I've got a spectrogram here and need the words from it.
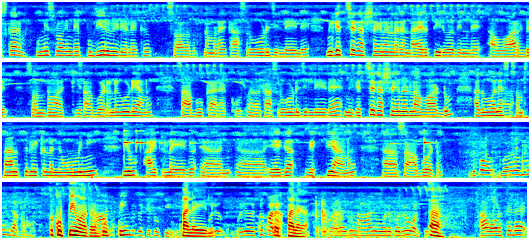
നമസ്കാരം. ഉണ്ണീസ് വ്ലോഗിന്റെ പുതിയൊരു വീഡിയോയിലേക്ക് സ്വാഗതം. നമ്മുടെ കാസർഗോഡ് ജില്ലയിലെ മികച്ച കർഷകനുള്ള രണ്ടായിരത്തി ഇരുപതിന്റെ അവാർഡ് സ്വന്തമാക്കിയ സാബുവേട്ടന്റെ കൂടെയാണ് സാബു കാരാക്കൂട്. കാസർഗോഡ് ജില്ലയുടെ മികച്ച കർഷകനുള്ള അവാർഡും അതുപോലെ സംസ്ഥാനത്തിലേക്കുള്ള നോമിനിയും ആയിട്ടുള്ള ഏക ഏക വ്യക്തിയാണ് സാബുവേട്ടൻ കുപ്പി മാത്രം തൂക്കിയിട്ടുണ്ട് പലകയിൽ. പലക. നാല് മൂലക്കൊരു ആ. ഓളത്തിൽ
